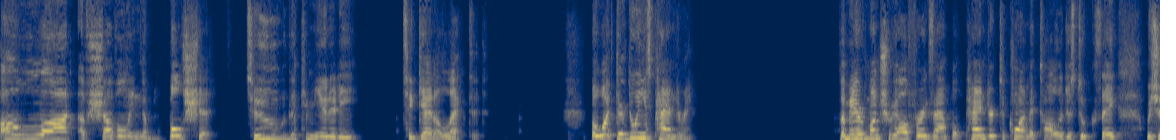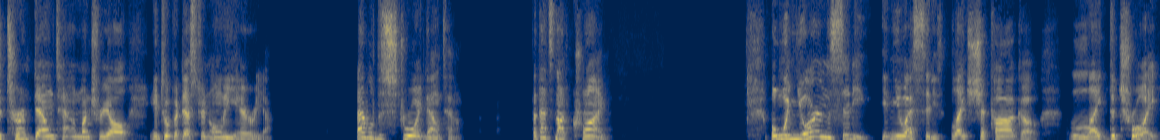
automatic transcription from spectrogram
a lot of shoveling of bullshit to the community to get elected. But what they're doing is pandering. The mayor of Montreal, for example, pandered to climatologists to say we should turn downtown Montreal into a pedestrian only area. That will destroy downtown. But that's not crime. But when you're in the city, in US cities like Chicago, like Detroit,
